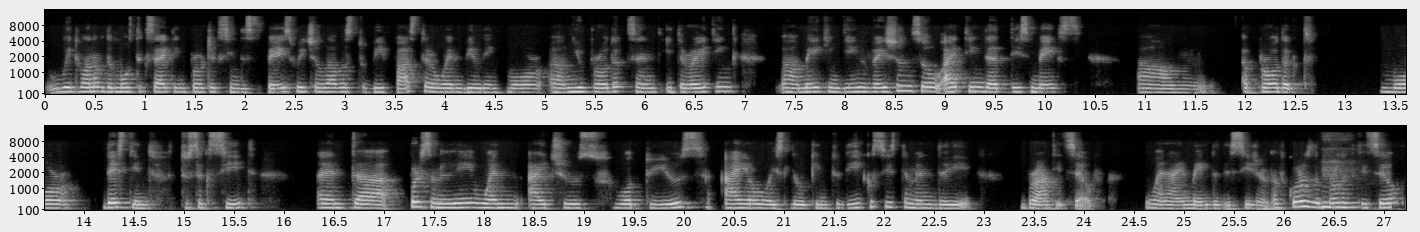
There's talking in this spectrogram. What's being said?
with one of the most exciting projects in the space which allow us to be faster when building more uh, new products and iterating uh, making the innovation so i think that this makes um, a product more destined to succeed and uh, personally, when I choose what to use, I always look into the ecosystem and the brand itself when I make the decision. Of course, the mm-hmm. product itself,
